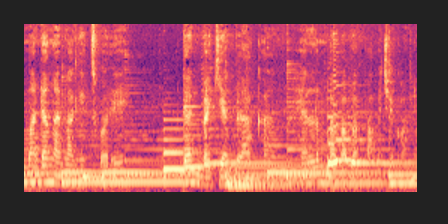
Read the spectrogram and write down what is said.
pemandangan langit sore dan bagian belakang helm bapak-bapak ojek online.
